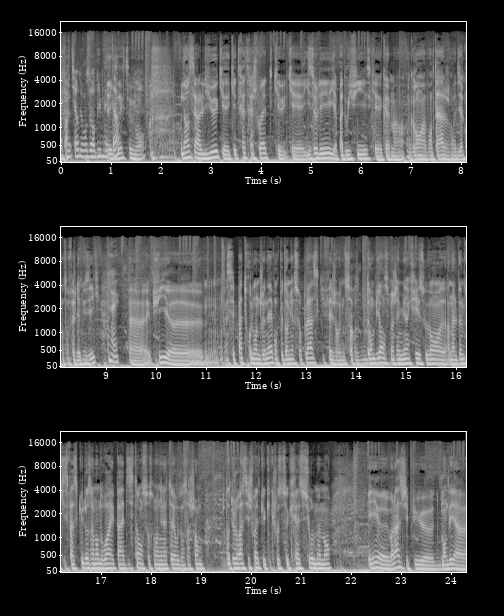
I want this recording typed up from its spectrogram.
à partir de 11h du matin. Exactement. Non, c'est un lieu qui est, qui est très très chouette, qui est, qui est isolé, il n'y a pas de wifi, ce qui est quand même un, grand avantage, on va dire, quand on fait de la musique. Ouais. Euh, et puis, euh, c'est pas trop loin de Genève, on peut dormir sur place, ce qui fait genre une sorte d'ambiance. Moi, j'aime bien créer souvent euh, un album qui se passe que dans un endroit et pas à distance sur son ordinateur ou dans sa chambre. Je trouve toujours assez chouette que quelque chose se crée sur le moment. Et euh, voilà, j'ai pu demander à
